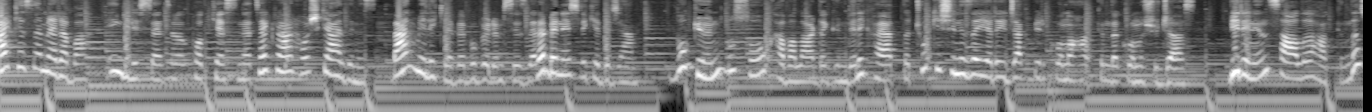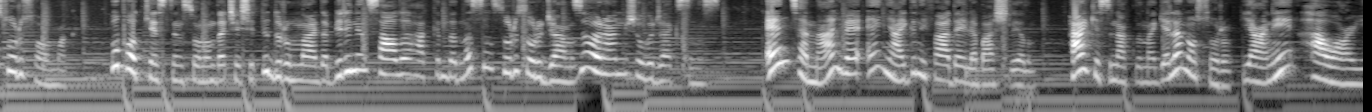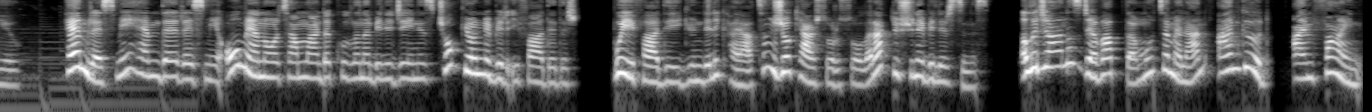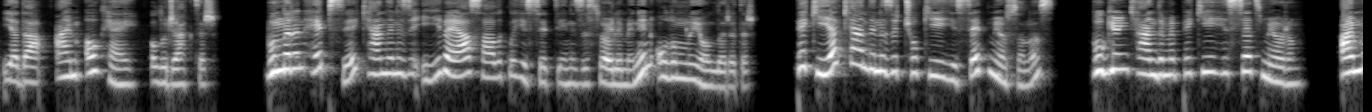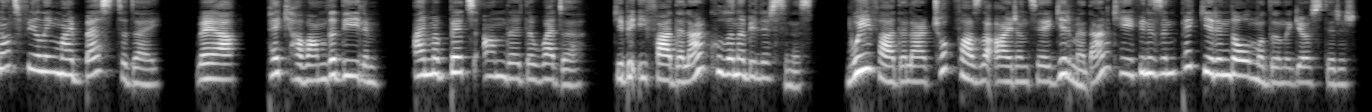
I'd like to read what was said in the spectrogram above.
Herkese merhaba. İngiliz Central Podcast'ine tekrar hoş geldiniz. Ben Melike ve bu bölüm sizlere ben eşlik edeceğim. Bugün bu soğuk havalarda gündelik hayatta çok işinize yarayacak bir konu hakkında konuşacağız. Birinin sağlığı hakkında soru sormak. Bu podcast'in sonunda çeşitli durumlarda birinin sağlığı hakkında nasıl soru soracağınızı öğrenmiş olacaksınız. En temel ve en yaygın ifadeyle başlayalım. Herkesin aklına gelen o soru yani how are you? Hem resmi hem de resmi olmayan ortamlarda kullanabileceğiniz çok yönlü bir ifadedir. Bu ifadeyi gündelik hayatın joker sorusu olarak düşünebilirsiniz. Alacağınız cevap da muhtemelen I'm good, I'm fine ya da I'm okay olacaktır. Bunların hepsi kendinizi iyi veya sağlıklı hissettiğinizi söylemenin olumlu yollarıdır. Peki ya kendinizi çok iyi hissetmiyorsanız? Bugün kendimi pek iyi hissetmiyorum. I'm not feeling my best today veya pek havamda değilim. I'm a bit under the weather gibi ifadeler kullanabilirsiniz. Bu ifadeler çok fazla ayrıntıya girmeden keyfinizin pek yerinde olmadığını gösterir.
